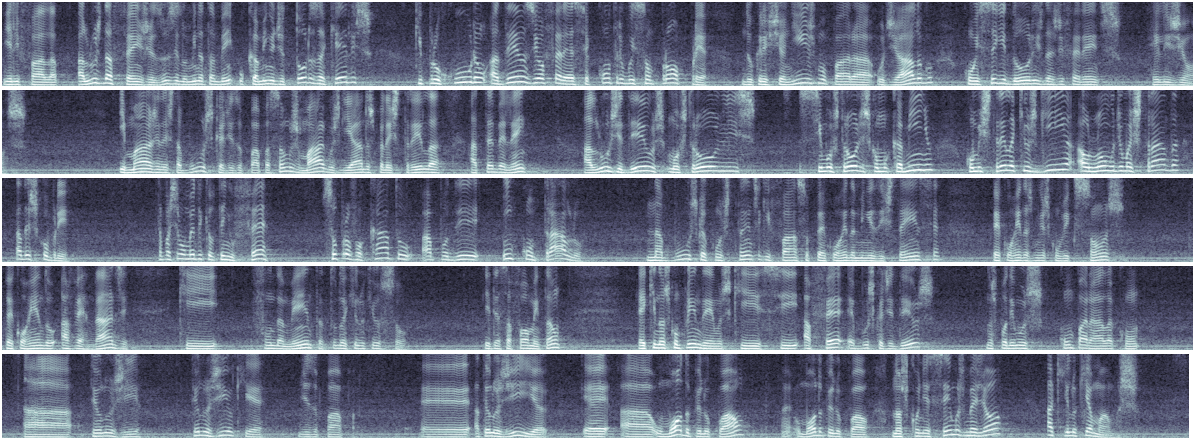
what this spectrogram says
E ele fala: a luz da fé em Jesus ilumina também o caminho de todos aqueles que procuram a Deus e oferece a contribuição própria do cristianismo para o diálogo com os seguidores das diferentes religiões. Imagem desta busca, diz o Papa, somos magos guiados pela estrela até Belém. A luz de Deus mostrou-lhes, se mostrou-lhes como caminho, como estrela que os guia ao longo de uma estrada a descobrir. Então, a partir do momento que eu tenho fé, sou provocado a poder encontrá-lo na busca constante que faço percorrendo a minha existência, percorrendo as minhas convicções, percorrendo a verdade que fundamenta tudo aquilo que eu sou. E dessa forma, então, é que nós compreendemos que se a fé é busca de Deus, nós podemos compará-la com a teologia. Teologia o que é? Diz o Papa. É, a teologia é a, o modo pelo qual, né, o modo pelo qual nós conhecemos melhor aquilo que amamos.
